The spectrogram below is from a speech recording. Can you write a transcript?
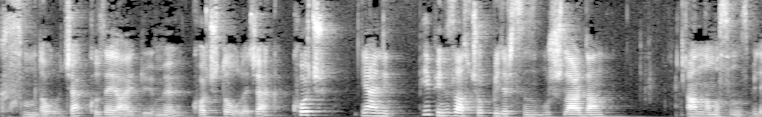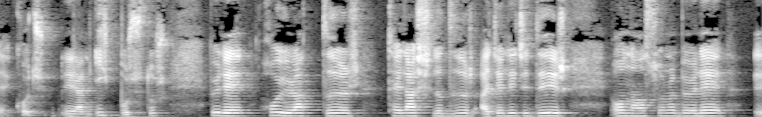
kısmında olacak. Kuzey ay düğümü koçta olacak. Koç yani hepiniz az çok bilirsiniz burçlardan anlamasınız bile. Koç yani ilk burçtur. Böyle hoyrattır, telaşlıdır, acelecidir. Ondan sonra böyle e,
